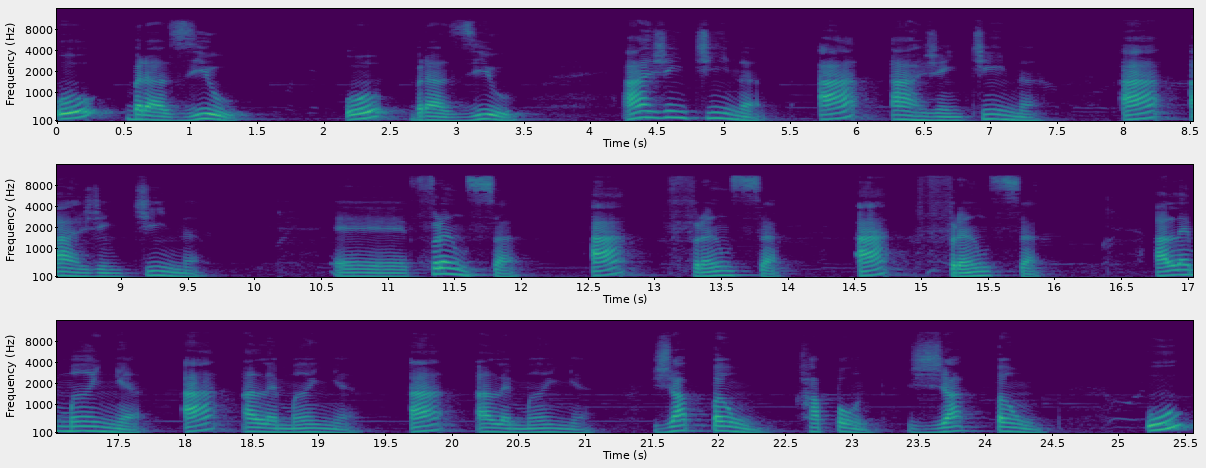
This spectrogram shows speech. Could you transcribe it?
o Brasil, o Brasil. Argentina, a Argentina, a Argentina. É, França, a França, a França. Alemanha, a Alemanha, a Alemanha. Japão, Japão, Japão. O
